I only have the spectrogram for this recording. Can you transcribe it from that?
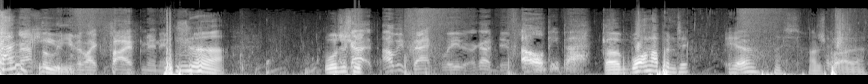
I'm gonna thank to leave you. in like five minutes. Nah. we'll I just. got, I'll be back later. I got dinner. I'll be back. um, what happened he- here? Yes, I'll just put that there.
